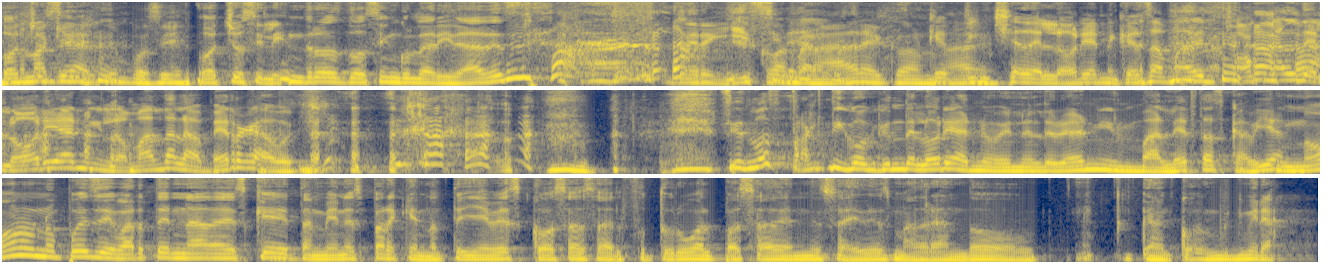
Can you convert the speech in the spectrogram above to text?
Ocho, tiempo, sí. Ocho cilindros, dos singularidades. Verguísima. Con madre, con Qué pinche DeLorean. Que esa madre choca el DeLorean y lo manda a la verga, güey. sí, es más práctico que un DeLorean, ¿no? En el DeLorean ni maletas cabían. No, no, no puedes llevarte nada. Es que también es para que no te lleves cosas al futuro o al pasado. Andes ahí desmadrando. Mira,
